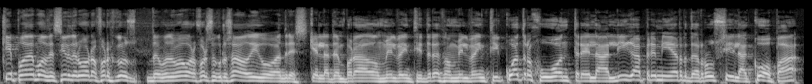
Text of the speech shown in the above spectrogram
¿Qué podemos decir de nuevo refuerzo, cruz- de nuevo refuerzo cruzado, digo, Andrés? que en la temporada 2023-2024 jugó entre la Liga Premier de Rusia y la Copa,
